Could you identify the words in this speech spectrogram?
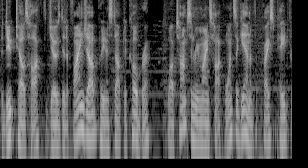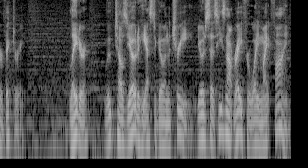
The Duke tells Hawk the Joes did a fine job putting a stop to Cobra, while Thompson reminds Hawk once again of the price paid for victory. Later, Luke tells Yoda he has to go in the tree. Yoda says he's not ready for what he might find.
